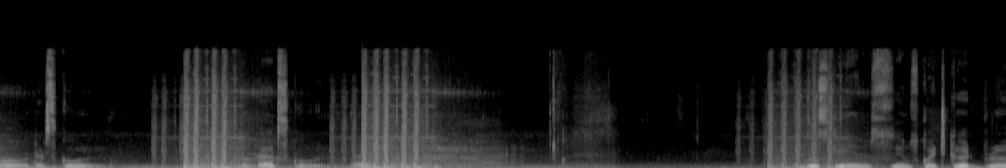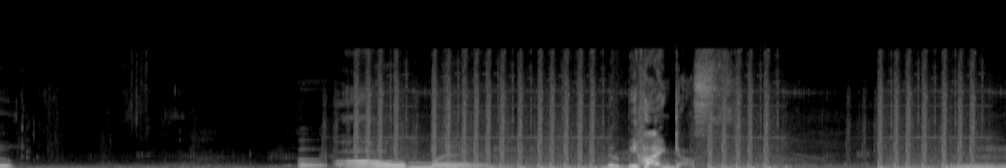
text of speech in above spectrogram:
Oh, that's cool. Oh, that's cool, man. This game seems quite good, bro. Uh, oh man, they're behind us. Hmm,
